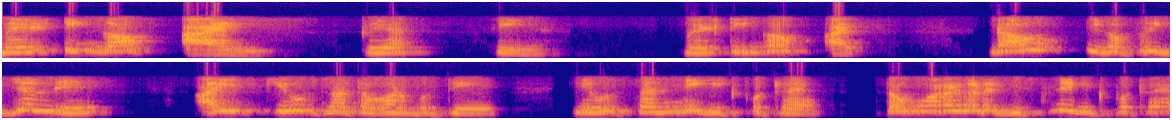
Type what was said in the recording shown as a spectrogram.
melting of ice clear see ಮೆಲ್ಟಿಂಗ್ ಆಫ್ ಐಸ್ ನಾವು ಈಗ ಫ್ರಿಜ್ ಅಲ್ಲಿ ಐಸ್ ಕ್ಯೂಬ್ಸ್ ನ ತಗೊಂಡ್ಬಿಟ್ಟು ನೀವು ಸನ್ನಿಗೆ ಇಟ್ಬಿಟ್ರೆ ಅಥವಾ ಹೊರಗಡೆ ಬಿಸಿಲಿಗೆ ಇಟ್ಬಿಟ್ರೆ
